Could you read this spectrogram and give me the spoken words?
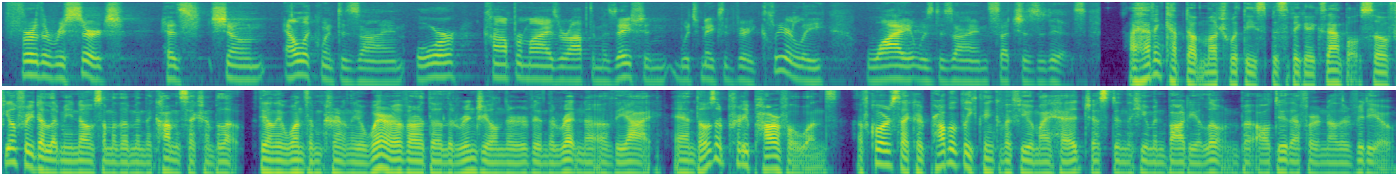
further research has shown eloquent design or compromise or optimization, which makes it very clearly why it was designed such as it is. I haven't kept up much with these specific examples, so feel free to let me know some of them in the comment section below. The only ones I'm currently aware of are the laryngeal nerve and the retina of the eye, and those are pretty powerful ones. Of course, I could probably think of a few in my head just in the human body alone, but I'll do that for another video.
